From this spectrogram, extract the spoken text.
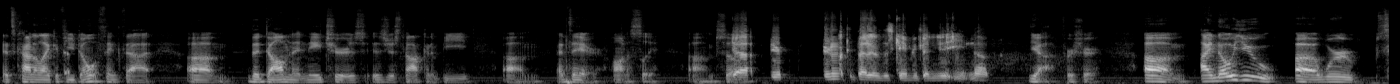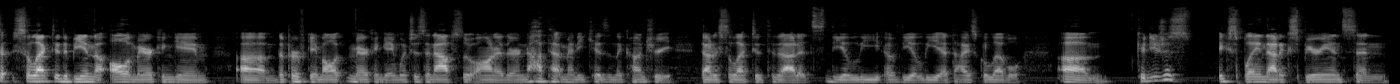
it's kind of like if you don't think that, um, the dominant nature is, is just not going to be um, there, honestly. Um, so Yeah, you're, you're not competitive in this game, you're going to get eaten up. yeah, for sure. Um, I know you uh, were se- selected to be in the All American game, um, the Perfect Game All American game, which is an absolute honor. There are not that many kids in the country that are selected to that. It's the elite of the elite at the high school level. Um, could you just explain that experience and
